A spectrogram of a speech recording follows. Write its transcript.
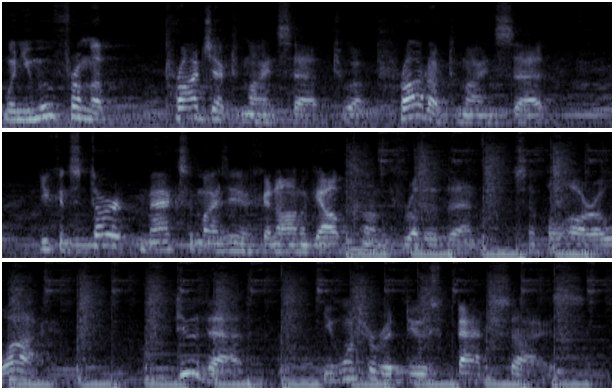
When you move from a project mindset to a product mindset, you can start maximizing economic outcomes rather than simple ROI. To do that, you want to reduce batch size.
